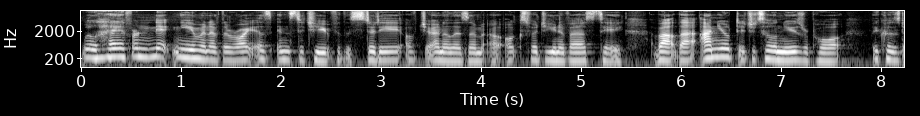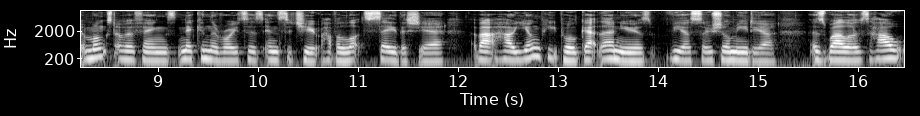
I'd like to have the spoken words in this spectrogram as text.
We'll hear from Nick Newman of the Reuters Institute for the Study of Journalism at Oxford University about their annual digital news report because, amongst other things, Nick and the Reuters Institute have a lot to say this year about how young people get their news via social media, as well as how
